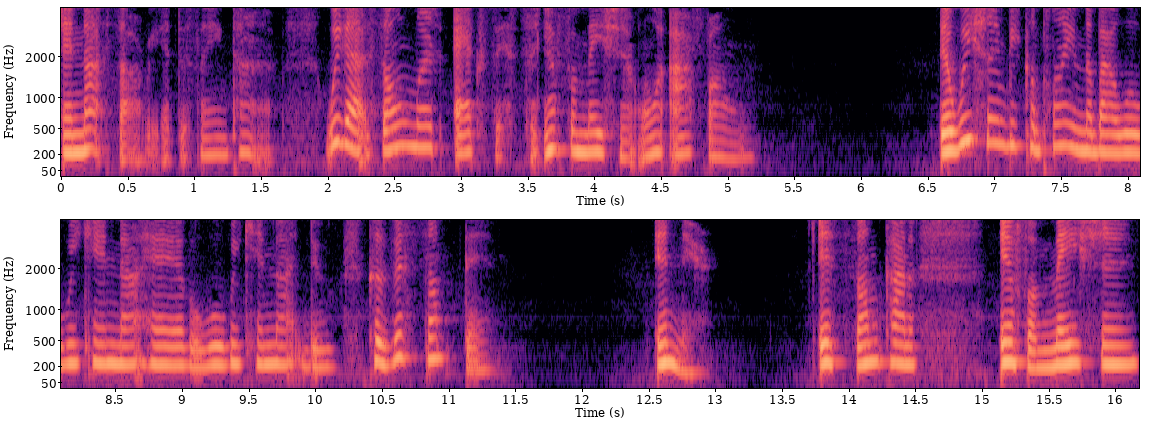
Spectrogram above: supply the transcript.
And not sorry at the same time. We got so much access to information on our phone that we shouldn't be complaining about what we cannot have or what we cannot do. Because there's something in there. It's some kind of information.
